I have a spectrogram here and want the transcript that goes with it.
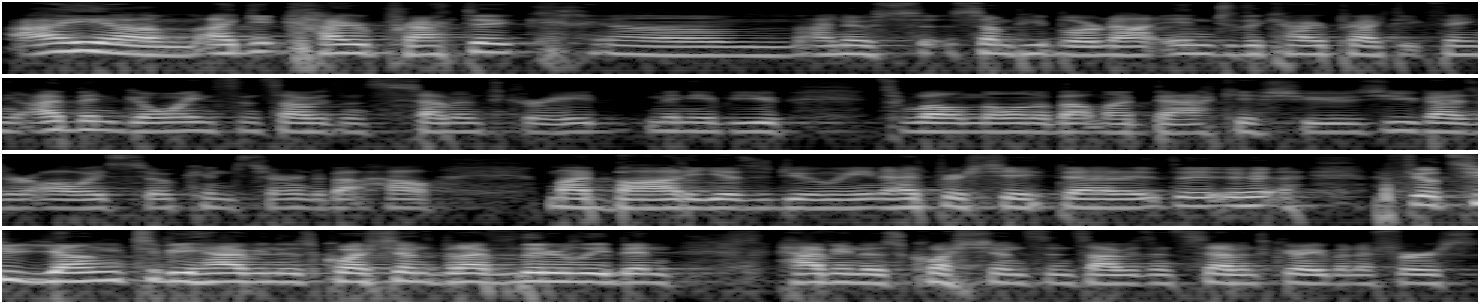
I, um, I get chiropractic. Um, I know s- some people are not into the chiropractic thing. I've been going since I was in seventh grade. Many of you, it's well known about my back issues. You guys are always so concerned about how my body is doing. I appreciate that. I feel too young to be having those questions, but I've literally been having those questions since I was in seventh grade when I first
